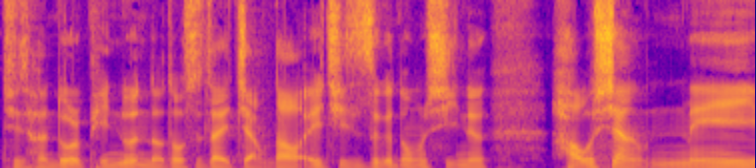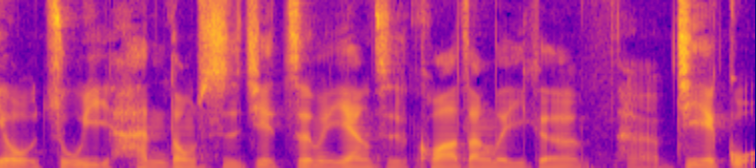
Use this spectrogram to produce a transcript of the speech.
其实很多的评论呢都是在讲到，哎，其实这个东西呢，好像没有足以撼动世界这么样子夸张的一个呃结果。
